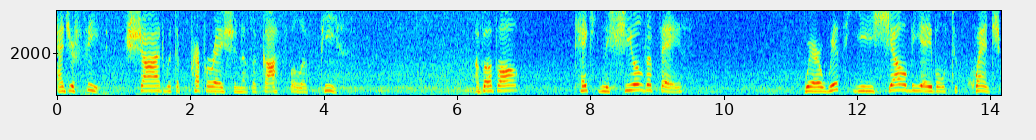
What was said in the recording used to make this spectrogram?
and your feet shod with the preparation of the gospel of peace. Above all, taking the shield of faith, wherewith ye shall be able to quench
